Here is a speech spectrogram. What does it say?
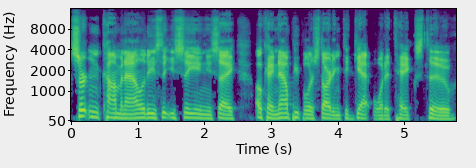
certain commonalities that you see and you say, okay, now people are starting to get what it takes to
